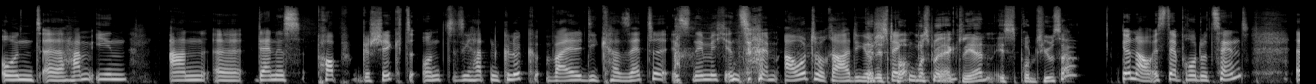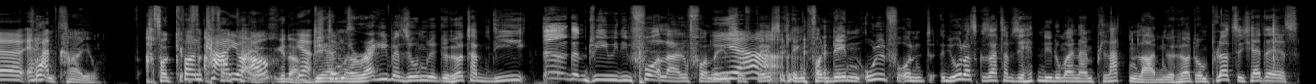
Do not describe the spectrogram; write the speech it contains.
und äh, haben ihn an äh, Dennis Pop geschickt und sie hatten Glück, weil die Kassette ist nämlich in seinem Autoradio Dennis stecken Pop, muss man erklären, ist Producer. Genau, ist der Produzent. Äh, er Von hat Kayo. Ach, von, Von Kayo auch? Genau. Ja. deren. Reggae-Version wir gehört haben, die irgendwie wie die Vorlage von Ace Ja. of Base klingt, von denen Ulf und Jonas gesagt haben, sie hätten die nur mal in einem Plattenladen gehört und plötzlich hätte es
